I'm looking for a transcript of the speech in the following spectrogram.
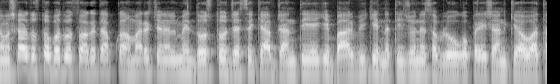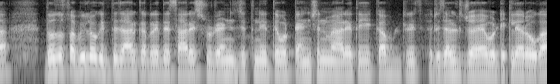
नमस्कार दोस्तों, बहुत बहुत स्वागत है आपका हमारे चैनल में। दोस्तों, जैसे कि आप जानते हैं कि बारहवीं के नतीजों ने सब लोगों को परेशान किया हुआ था। दोस्तों, सभी लोग इंतज़ार कर रहे थे, सारे स्टूडेंट्स जितने थे वो टेंशन में आ रहे थे कि कब रिज़ल्ट जो है वो डिक्लेयर होगा।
